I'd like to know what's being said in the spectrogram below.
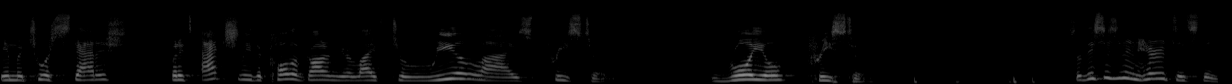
immature status but it's actually the call of God in your life to realize priesthood, royal priesthood. So, this is an inheritance thing.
